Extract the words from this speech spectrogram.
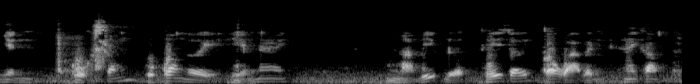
nhìn cuộc sống của con người hiện nay mà biết được thế giới có hòa bình hay không.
